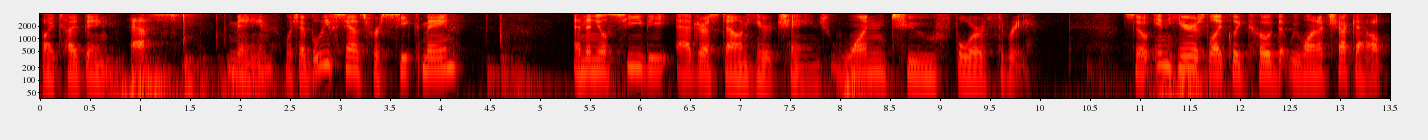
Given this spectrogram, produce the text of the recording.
by typing s main, which I believe stands for seek main. And then you'll see the address down here change 1243. So in here is likely code that we want to check out.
